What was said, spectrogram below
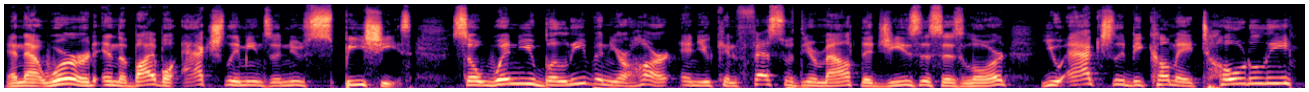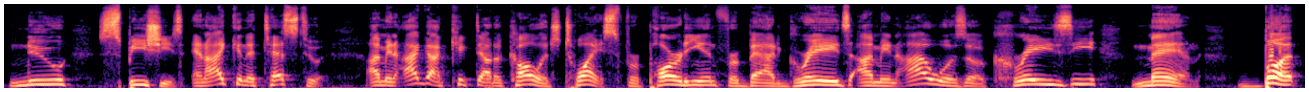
And that word in the Bible actually means a new species. So when you believe in your heart and you confess with your mouth that Jesus is Lord, you actually become a totally new species. And I can attest to it. I mean, I got kicked out of college twice for partying, for bad grades. I mean, I was a crazy man, but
